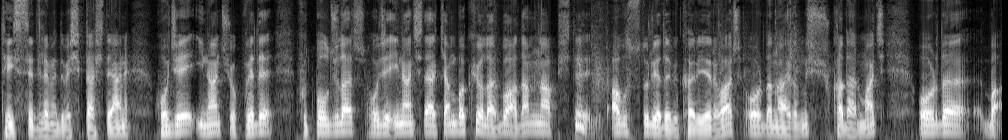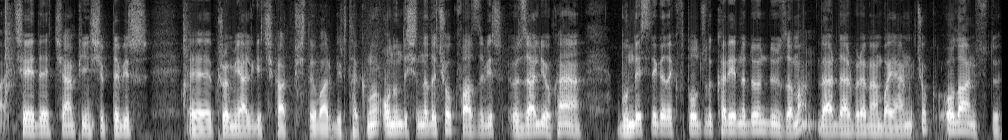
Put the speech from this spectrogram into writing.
tesis edilemedi Beşiktaş'ta. Yani hocaya inanç yok ve de futbolcular hoca inanç derken bakıyorlar bu adam ne yapmıştı? Avusturya'da bir kariyeri var. Oradan ayrılmış şu kadar maç. Orada şeyde Championship'te bir e, Premier Lig'e çıkartmışlığı var bir takımı. Onun dışında da çok fazla bir özelliği yok. Ha, Bundesliga'daki futbolculuk kariyerine döndüğün zaman Werder Bremen Bayern çok olağanüstü.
